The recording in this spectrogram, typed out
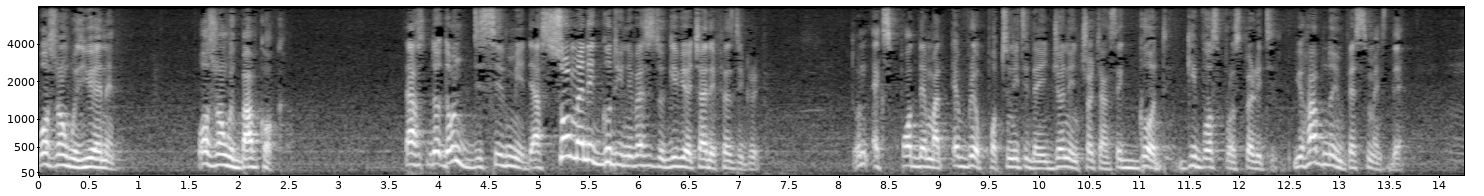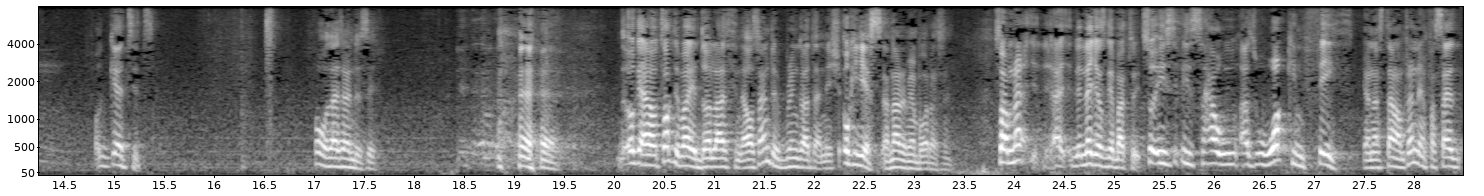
What's wrong with UNN? What's wrong with Babcock? That's, don't deceive me. There are so many good universities to give your child a first degree. Don't export them at every opportunity that you join in church and say, God, give us prosperity. You have no investment there. Forget it. What was I trying to say? okay, I talked about a dollar thing. I was trying to bring out an issue. Okay, yes, I remember what I said. So I'm not, uh, let's just get back to it. So it's, it's how we, as we walk in faith, you understand? I'm trying to emphasize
